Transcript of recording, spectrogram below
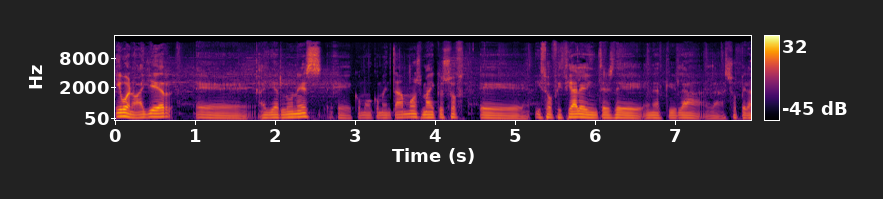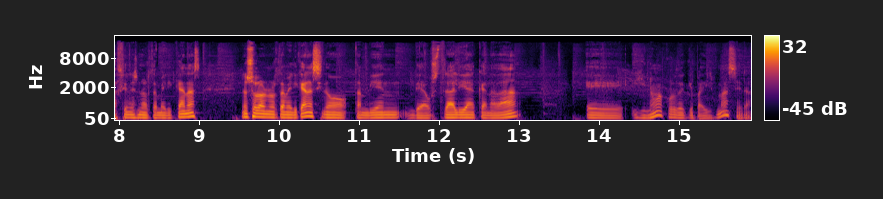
y bueno, ayer, eh, ayer lunes, eh, como comentábamos, Microsoft eh, hizo oficial el interés de, en adquirir las operaciones norteamericanas, no solo norteamericanas, sino también de Australia, Canadá, y no me acuerdo de qué país más era,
